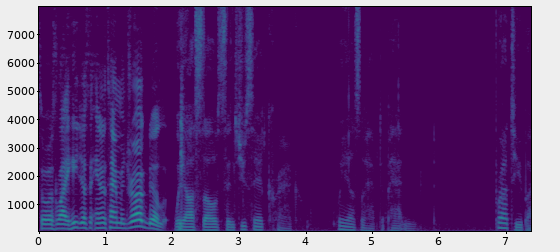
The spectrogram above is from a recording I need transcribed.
So it's like he just an entertainment drug dealer. We also, since you said crack, we also have to patent. Brought to you by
